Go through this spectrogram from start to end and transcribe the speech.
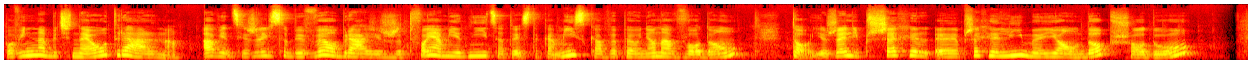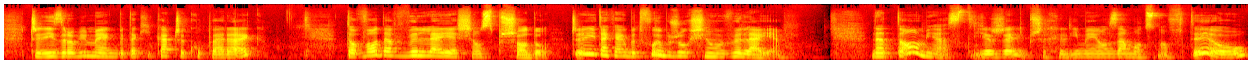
Powinna być neutralna. A więc, jeżeli sobie wyobrazisz, że Twoja miednica to jest taka miska wypełniona wodą, to jeżeli przechyl, e, przechylimy ją do przodu, czyli zrobimy jakby taki kaczy kuperek, to woda wyleje się z przodu, czyli tak jakby Twój brzuch się wyleje. Natomiast jeżeli przechylimy ją za mocno w tył,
